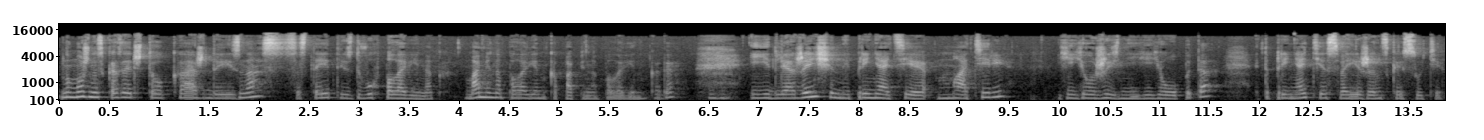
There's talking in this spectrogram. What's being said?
Ну, можно сказать, что каждый из нас состоит из двух половинок. Мамина половинка, папина половинка, да? И для женщины принятие матери, ее жизни, ее опыта – это принятие своей женской сути.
